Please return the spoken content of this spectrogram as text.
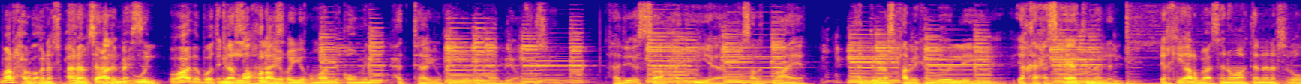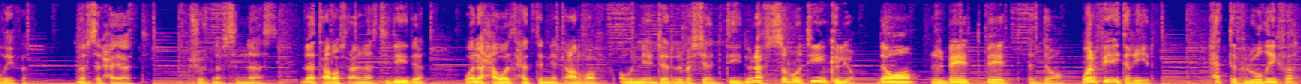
مرحبا. ربنا سبحانه أنا مساعد المحسن وهذا بودكاست الله لا. يغير ما بقوم حتى يغيروا ما بأنفسهم. هذه قصة حقيقية حصلت معايا. حد من أصحابي كان بيقول لي يا أخي أحس حياتي ملل. يا أخي أربع سنوات أنا نفس الوظيفة نفس الحياة. وشفت نفس الناس. لا تعرفت على ناس جديدة ولا حاولت حتى إني أتعرف أو إني أجرب أشياء جديدة. ونفس الروتين كل يوم. دوام من البيت بيت للدوام. ولا في أي تغيير. حتى في الوظيفة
